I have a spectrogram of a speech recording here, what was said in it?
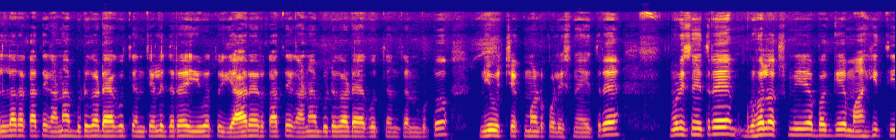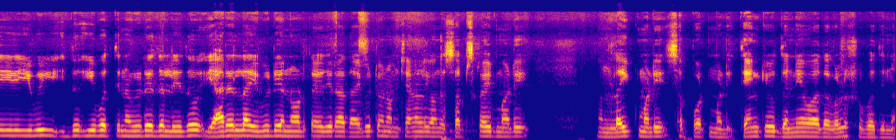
ಎಲ್ಲರ ಖಾತೆಗೆ ಹಣ ಬಿಡುಗಡೆ ಆಗುತ್ತೆ ಅಂತ ಹೇಳಿದರೆ ಇವತ್ತು ಯಾರ್ಯಾರ ಖಾತೆಗೆ ಹಣ ಬಿಡುಗಡೆ ಆಗುತ್ತೆ ಅಂತ ಅಂದ್ಬಿಟ್ಟು ನೀವು ಚೆಕ್ ಮಾಡ್ಕೊಳ್ಳಿ ಸ್ನೇಹಿತರೆ. ನೋಡಿ ಸ್ನೇಹಿತರೆ, ಗೃಹಲಕ್ಷ್ಮಿಯ ಬಗ್ಗೆ ಮಾಹಿತಿ ಇವು ಇದು ಇವತ್ತಿನ ವಿಡಿಯೋದಲ್ಲಿ ಇದು. ಯಾರೆಲ್ಲ ಈ ವಿಡಿಯೋ ನೋಡ್ತಾ ಇದ್ದೀರಾ, ದಯವಿಟ್ಟು ನಮ್ಮ ಚಾನಲ್ಗೆ ಒಂದು ಸಬ್ಸ್ಕ್ರೈಬ್ ಮಾಡಿ, ಒಂದು ಲೈಕ್ ಮಾಡಿ ಸಪೋರ್ಟ್ ಮಾಡಿ. ಥ್ಯಾಂಕ್ ಯು ಧನ್ಯವಾದಗಳು ಶುಭ ದಿನ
